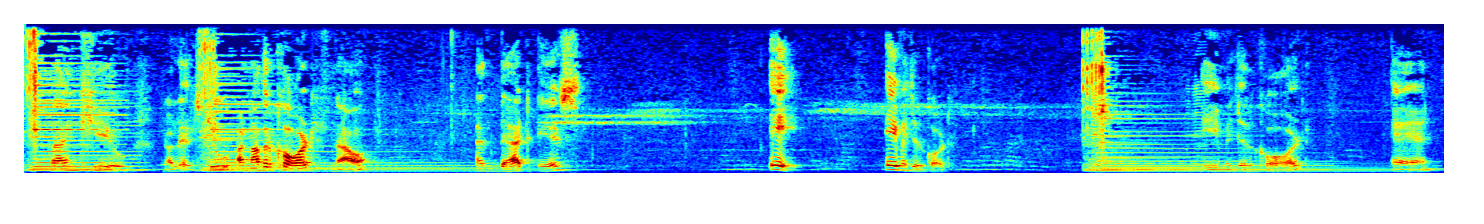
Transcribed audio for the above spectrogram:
Thank you. Now let's do another chord now, and that is A. A major chord. A major chord and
